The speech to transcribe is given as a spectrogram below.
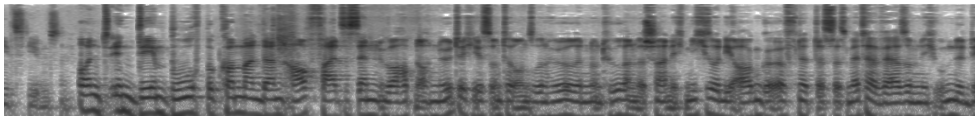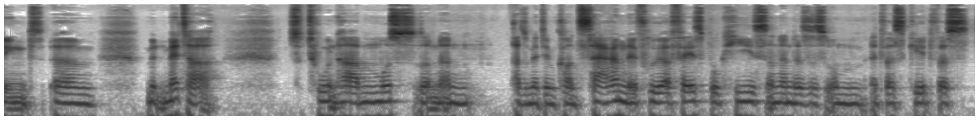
Neil Stevenson. Und in dem Buch bekommt man dann auch, falls es denn überhaupt noch nötig ist, unter unseren Hörerinnen und Hörern wahrscheinlich nicht so die Augen geöffnet, dass das Metaversum nicht unbedingt ähm, mit Meta zu tun haben muss, sondern also mit dem Konzern, der früher Facebook hieß, sondern dass es um etwas geht, was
